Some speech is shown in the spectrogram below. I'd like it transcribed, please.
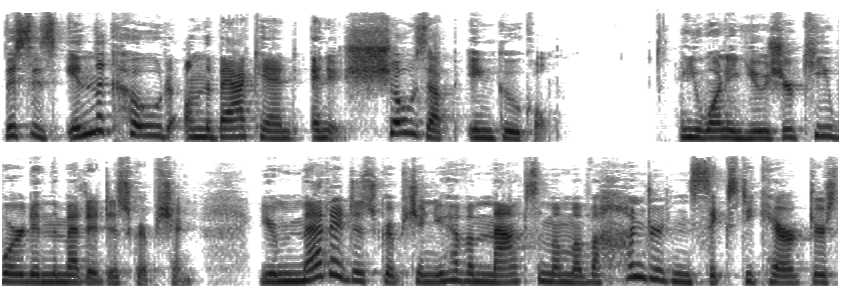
This is in the code on the back end and it shows up in Google. You want to use your keyword in the meta description. Your meta description, you have a maximum of 160 characters.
